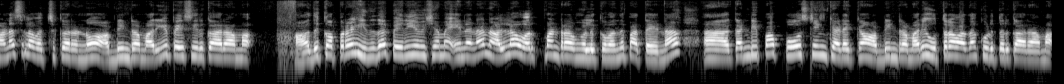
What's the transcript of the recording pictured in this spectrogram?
மனசில் வச்சுக்கிறணும் அப்படின்ற மாதிரியே பேசியிருக்காராமா. அதுக்கப்புறம் இதுதான் பெரிய விஷயமே. என்னன்னா நல்லா ஒர்க் பண்ணுறவங்களுக்கு வந்து பார்த்தீங்கன்னா கண்டிப்பாக போஸ்டிங் கிடைக்கும் அப்படின்ற மாதிரி உத்தரவாதம் கொடுத்துருக்காராமா.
